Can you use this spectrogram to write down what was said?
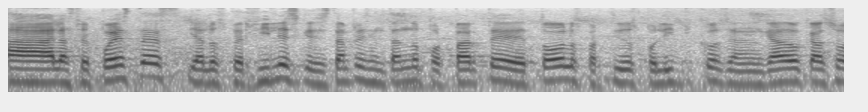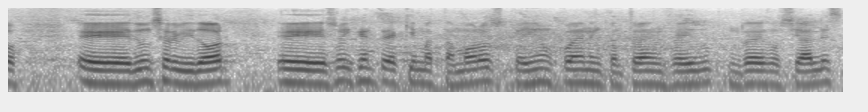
a las propuestas y a los perfiles que se están presentando por parte de todos los partidos políticos, en el caso eh, de un servidor. Eh, soy gente de aquí en Matamoros, que ahí nos pueden encontrar en Facebook, en redes sociales,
